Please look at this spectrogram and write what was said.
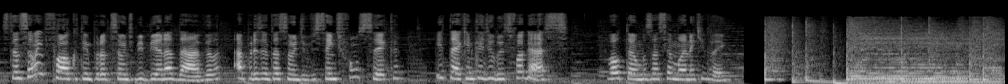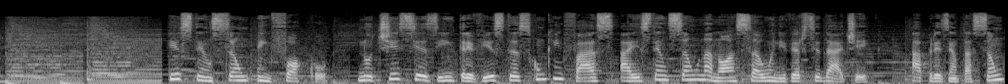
Extensão em Foco tem produção de Bibiana Dávila, apresentação de Vicente Fonseca e técnica de Luiz Fogassi. Voltamos na semana que vem. Extensão em Foco. Notícias e entrevistas com quem faz a extensão na nossa universidade. Apresentação:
